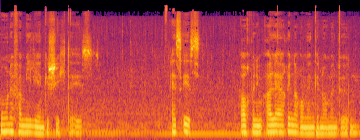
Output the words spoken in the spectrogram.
ohne Familiengeschichte ist? Es ist, auch wenn ihm alle Erinnerungen genommen würden,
